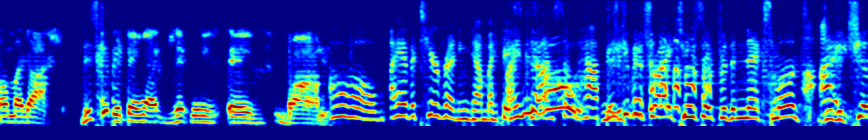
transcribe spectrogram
Oh my gosh! This could be. Everything at Zippy's is bomb. Oh, I have a tear running down my face because I'm so happy. This could be Try Tuesday for the next month. Do I the chili,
